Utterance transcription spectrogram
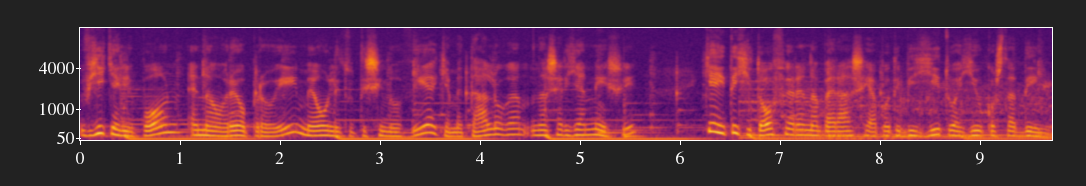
Βγήκε λοιπόν ένα ωραίο πρωί με όλη του τη συνοδεία και μετάλογα να σεριανίσει και η τύχη το έφερε να περάσει από την πηγή του Αγίου Κωνσταντίνου.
